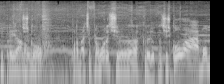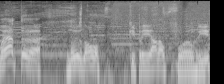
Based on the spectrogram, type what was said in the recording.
Кіпріянов. Чишков. Передача праворуч. е, Крилюк на Чишкова. Момент. е, Ну і знову Кіпріянов в грі.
